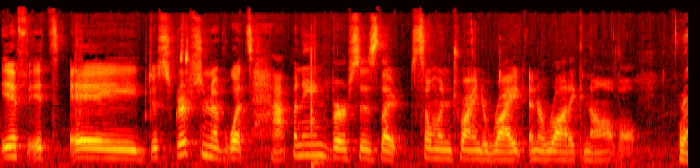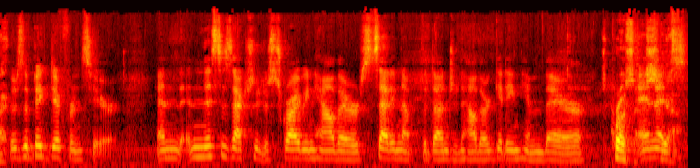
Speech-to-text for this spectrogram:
if it's a description of what's happening versus like someone trying to write an erotic novel right. there's a big difference here and and this is actually describing how they're setting up the dungeon how they're getting him there process, and it's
